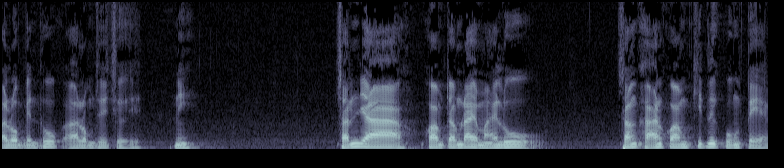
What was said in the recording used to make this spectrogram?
อารมณ์เป็นทุกข์ อารมณ์เฉยๆ นี่ สัญญาความจำได้หมายรู้ สังขารความคิดนึกปรุงแต่ง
